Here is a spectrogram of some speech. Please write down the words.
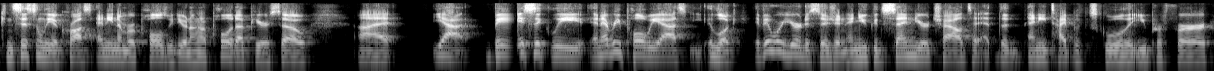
consistently across any number of polls we do. And I'm going to pull it up here. So, uh, yeah, basically, in every poll we ask, look, if it were your decision and you could send your child to the, any type of school that you prefer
